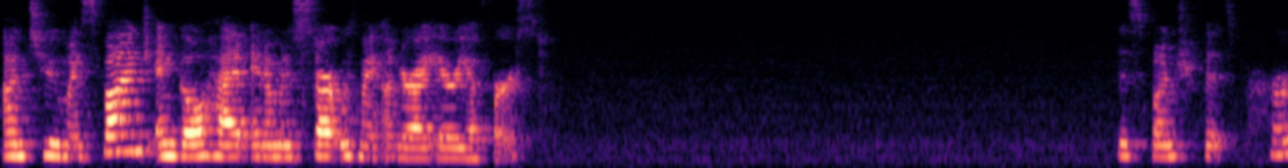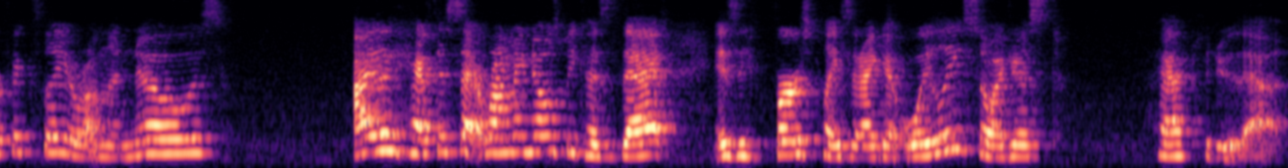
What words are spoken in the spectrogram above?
onto my sponge and go ahead and I'm going to start with my under eye area first. This sponge fits perfectly around the nose. I have to set around my nose because that is the first place that I get oily, so I just have to do that.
